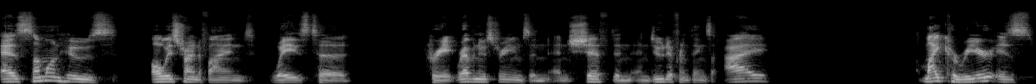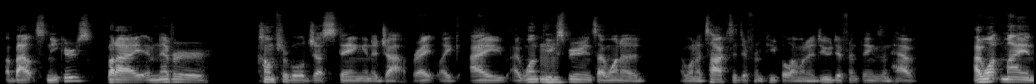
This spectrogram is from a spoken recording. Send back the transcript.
as someone who's always trying to find ways to create revenue streams and and shift and and do different things, I my career is about sneakers, but I am never comfortable just staying in a job, right? Like I I want the mm-hmm. experience. I want to I want to talk to different people. I want to do different things and have I want my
